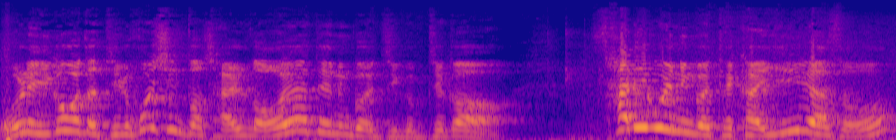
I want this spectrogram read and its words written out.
원래 이거보다 딜 훨씬 더 잘 넣어야 되는 거야 지금 제가 사리고 있는 거야 데카 1이라서.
